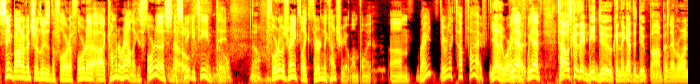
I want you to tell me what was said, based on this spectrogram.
St. Bonaventure loses to Florida. Florida uh, coming around. Like, is Florida a, No. sneaky team? Tate? No, no. Florida was ranked like third in the country at one point. Um, right? They were like top five. Yeah, they were. we have we have that was because they beat Duke and they got the Duke bump and everyone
